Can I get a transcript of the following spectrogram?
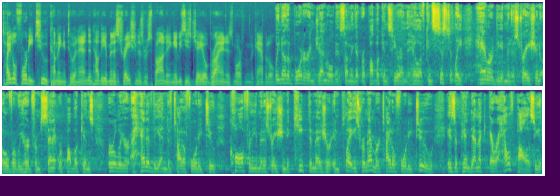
Title 42 coming to an end and how the administration is responding. ABC's Jay O'Brien is more from the Capitol. We know the border in general is something that Republicans here on the Hill have consistently hammered the administration over. We heard from Senate Republicans earlier, ahead of the end of Title 42, call for the administration to keep the measure in place. Remember, Title 42 is a pandemic era health policy.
